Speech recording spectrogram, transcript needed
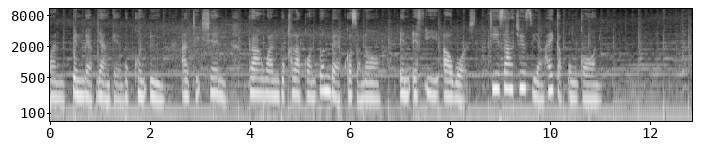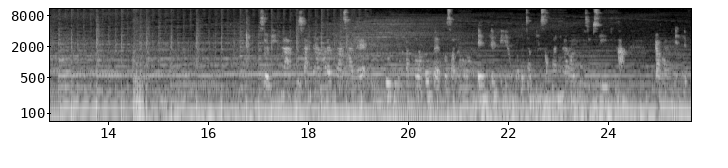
วัลเป็นแบบอย่างแก่บุคคลอื่น อาทิเช่น รางวัลบุคลากรต้นแบบกศน NFE Awards ที่สร้างชื่อเสียงให้กับองค์กร สวัสดีค่ะ ดิฉันนางวรัญญาสาและดูบุคลากรต้นแบบกศน NFP Award ประจำปี 2564 ค่ะรางวัล NFP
